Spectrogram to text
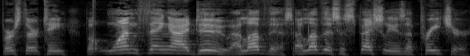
Verse 13. But one thing I do. I love this. I love this especially as a preacher.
